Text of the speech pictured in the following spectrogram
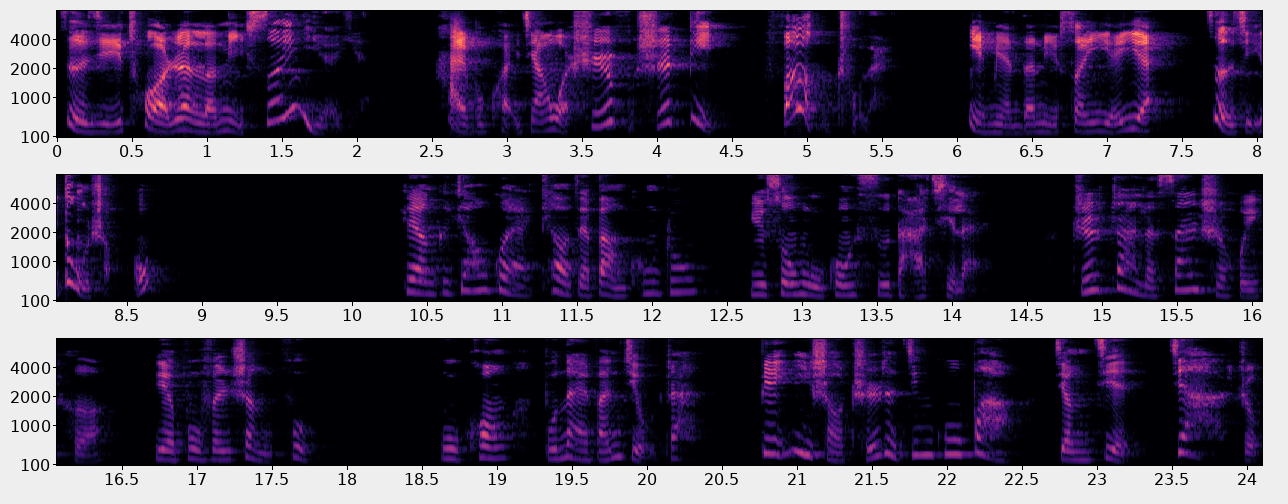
自己错认了你孙爷爷，还不快将我师傅师弟放出来，也免得你孙爷爷自己动手。”两个妖怪跳在半空中。与孙悟空厮打起来，直战了三十回合，也不分胜负。悟空不耐烦久战，便一手持着金箍棒将剑架住，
